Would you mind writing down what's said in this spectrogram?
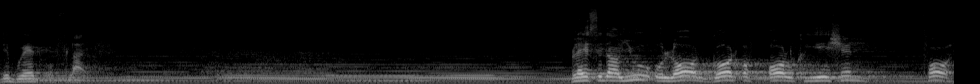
the bread of life. Blessed are you, O Lord, God of all creation, for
